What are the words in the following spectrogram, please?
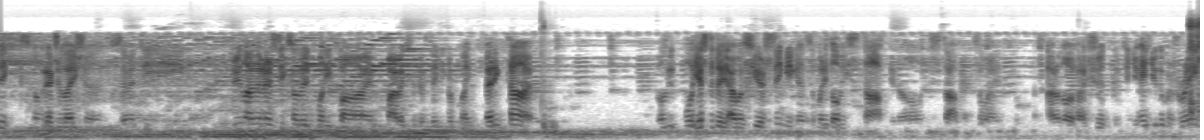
6. Congratulations. 17. 3 liner 625. 5x. Thank you for playing. Betting time. Well, well, yesterday I was here singing and somebody told me stop, you know, stop. And so I, I don't know if I should continue. Hey, newcomers, Rain,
